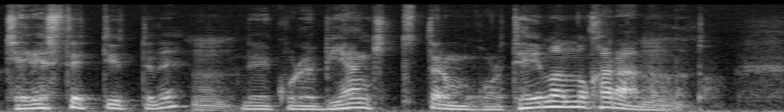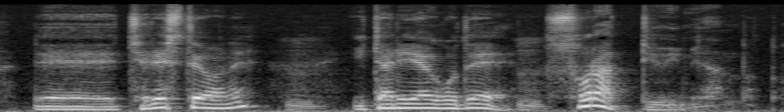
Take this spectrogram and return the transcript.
チェレステって言ってね、でこれビアンキって言ったらもうこれ定番のカラーなんだと、でチェレステはね、イタリア語で空っていう意味なんだと。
